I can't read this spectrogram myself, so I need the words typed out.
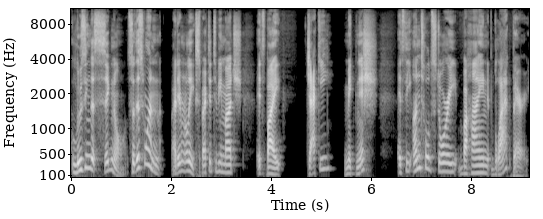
Losing the Signal. So this one, I didn't really expect it to be much. It's by Jacquie McNish. It's the untold story behind BlackBerry.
